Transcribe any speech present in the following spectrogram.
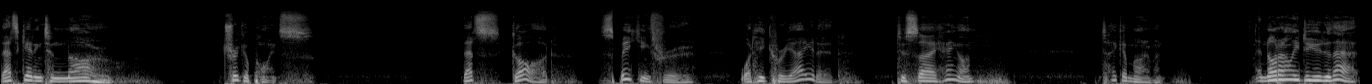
That's getting to know trigger points. That's God speaking through what He created to say, hang on, take a moment. And not only do you do that,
